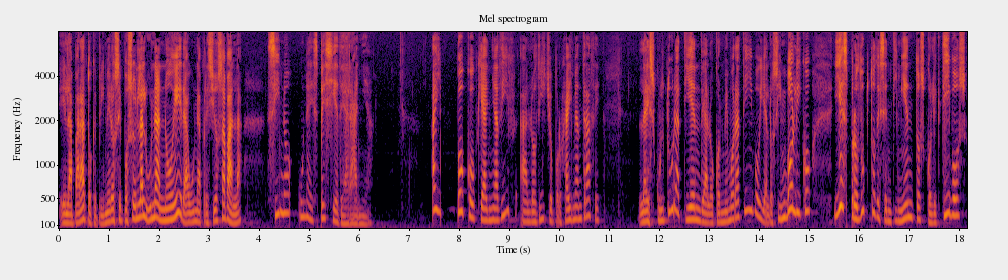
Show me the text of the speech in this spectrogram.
el aparato que primero se posó en la luna no era una preciosa bala, sino una especie de araña. Hay poco que añadir a lo dicho por Jaime Andrade. La escultura tiende a lo conmemorativo y a lo simbólico y es producto de sentimientos colectivos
